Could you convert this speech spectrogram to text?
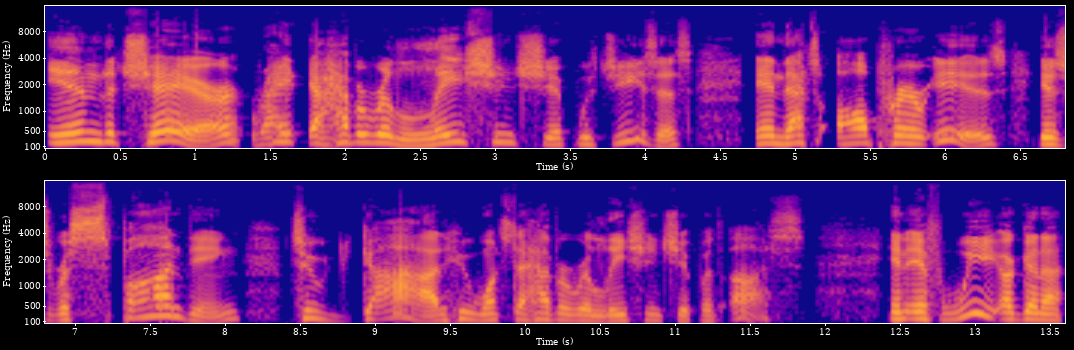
in the chair, right, I have a relationship with Jesus, and that's all prayer is is responding to God who wants to have a relationship with us. And if we are going to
